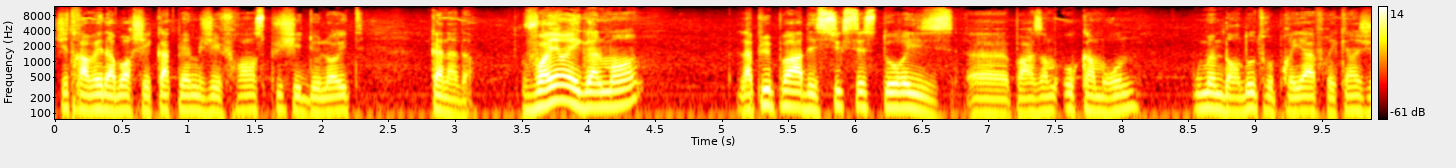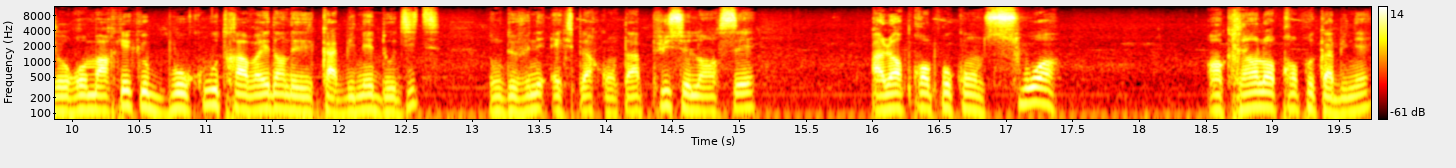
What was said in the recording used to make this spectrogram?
J'ai travaillé d'abord chez KPMG France, puis chez Deloitte Canada. Voyant également la plupart des success stories, euh, par exemple au Cameroun, ou même dans d'autres pays africains, j'ai remarqué que beaucoup travaillaient dans des cabinets d'audit, donc devenaient experts comptables, puis se lancer à leur propre compte, soit en créant leur propre cabinet,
